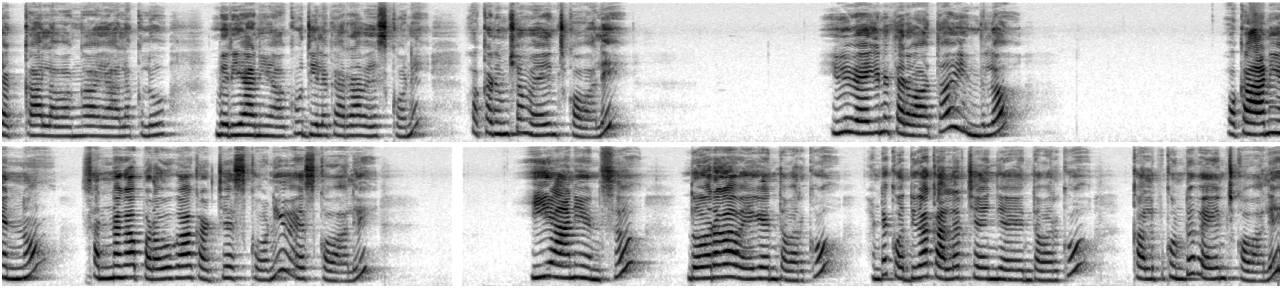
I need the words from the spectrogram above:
చెక్క లవంగ యాలకులు బిర్యానీ ఆకు జీలకర్ర వేసుకొని ఒక నిమిషం వేయించుకోవాలి. ఇవి వేగిన తర్వాత ఇందులో ఒక ఆనియన్ను సన్నగా పొడవుగా కట్ చేసుకొని వేసుకోవాలి. ఈ ఆనియన్స్ దూరగా వేగేంత వరకు అంటే కొద్దిగా కలర్ చేంజ్ అయ్యేంత వరకు కలుపుకుంటూ వేయించుకోవాలి.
